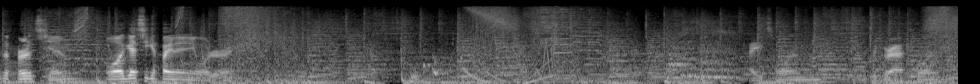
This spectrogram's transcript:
the first gym. Well, I guess you can fight in any order, right? Ice one, the grass one.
